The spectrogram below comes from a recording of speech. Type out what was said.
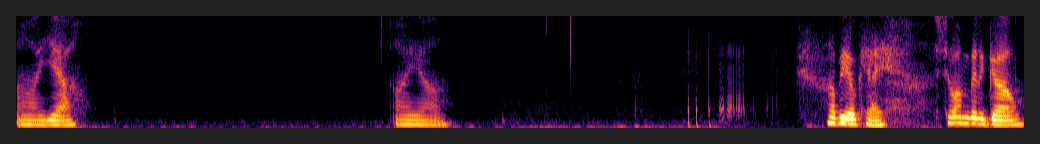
uh, yeah. I, uh, I'll be okay. So I'm going to go.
